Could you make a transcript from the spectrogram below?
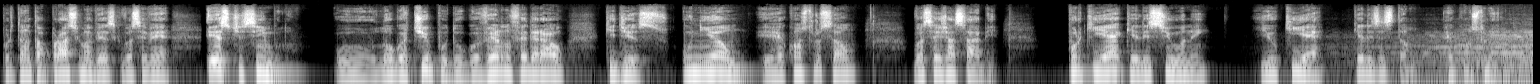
Portanto, a próxima vez que você vê este símbolo, o logotipo do governo federal que diz União e Reconstrução, você já sabe por que é que eles se unem e o que é que eles estão reconstruindo.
